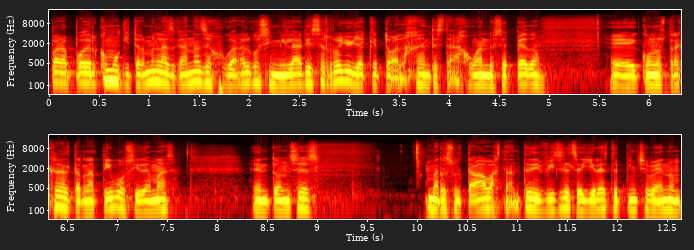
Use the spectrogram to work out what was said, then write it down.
para poder como quitarme las ganas de jugar algo similar y ese rollo, ya que toda la gente estaba jugando ese pedo, eh, con los trajes alternativos y demás. Entonces, me resultaba bastante difícil seguir este pinche Venom.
